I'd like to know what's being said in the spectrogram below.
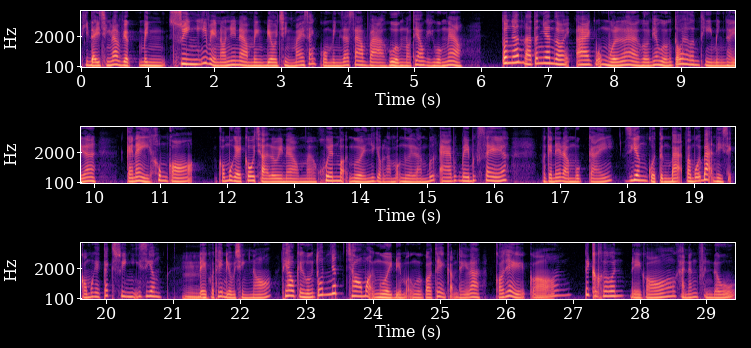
thì đấy chính là việc mình suy nghĩ về nó như nào mình điều chỉnh mindset của mình ra sao và hướng nó theo cái hướng nào tốt nhất là tất nhiên rồi ai cũng muốn là hướng theo hướng tốt hơn thì mình thấy là cái này không có có một cái câu trả lời nào mà khuyên mọi người như kiểu là mọi người làm bước A, bước B, bước C á. Mà cái này là một cái riêng của từng bạn và mỗi bạn thì sẽ có một cái cách suy nghĩ riêng ừ. để có thể điều chỉnh nó theo cái hướng tốt nhất cho mọi người để mọi người có thể cảm thấy là có thể có tích cực hơn để có khả năng phấn đấu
